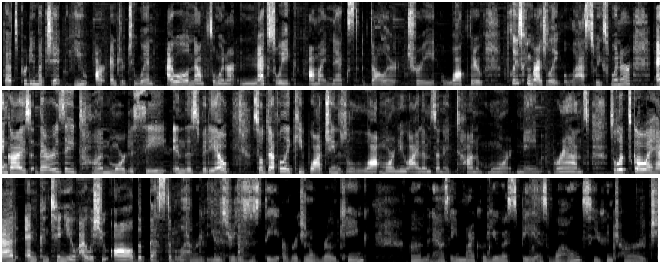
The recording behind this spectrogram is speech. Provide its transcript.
that's pretty much it. You are entered to win. I will announce the winner next week on my next Dollar Tree walkthrough. Please congratulate last week's winner. And guys, there is a ton more to see in this video. So definitely keep watching. There's a lot more new items and a ton more name brands. So let's go ahead and continue. I wish you all the best of luck. Android user, this is the original Road King. Um, it has a micro USB as well, so you can charge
